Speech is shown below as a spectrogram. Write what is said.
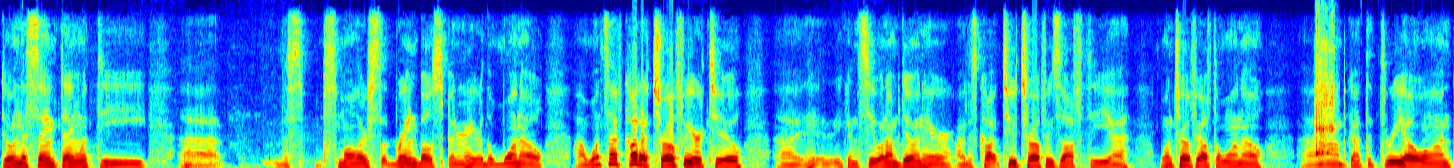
doing the same thing with the uh, the smaller rainbow spinner here, the 1.0. Uh, once I've caught a trophy or two, uh, you can see what I'm doing here. I just caught two trophies off the, uh, one trophy off the 1.0. Uh, now I've got the 3-0 on.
